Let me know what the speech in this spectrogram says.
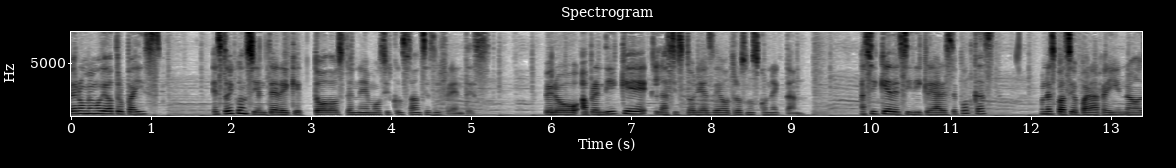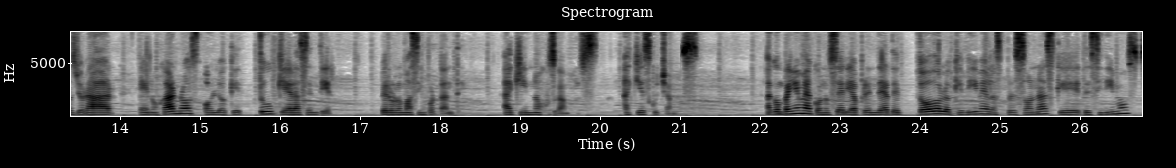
pero me mudé a otro país. Estoy consciente de que todos tenemos circunstancias diferentes, pero aprendí que las historias de otros nos conectan. Así que decidí crear este podcast, un espacio para reírnos, llorar, enojarnos o lo que tú quieras sentir. Pero lo más importante, aquí no juzgamos, aquí escuchamos. Acompáñame a conocer y aprender de todo lo que viven las personas que decidimos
